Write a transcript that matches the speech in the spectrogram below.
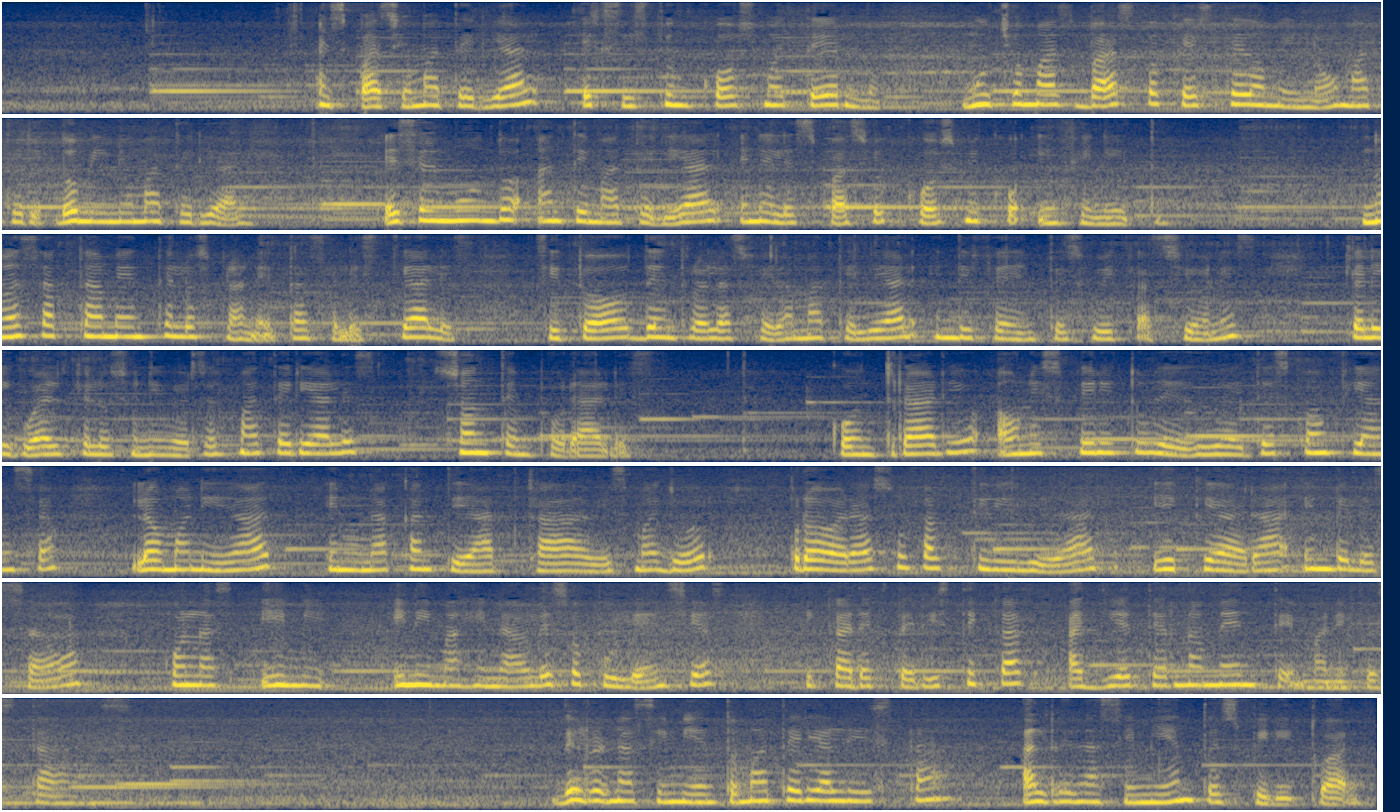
espacio material, existe un cosmo eterno, mucho más vasto que este dominio material es el mundo antimaterial en el espacio cósmico infinito. No exactamente los planetas celestiales, situados dentro de la esfera material en diferentes ubicaciones, que al igual que los universos materiales, son temporales. Contrario a un espíritu de duda y desconfianza, la humanidad, en una cantidad cada vez mayor, probará su factibilidad y quedará embelesada con las inimaginables opulencias y características allí eternamente manifestadas. Del renacimiento materialista al renacimiento espiritual.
